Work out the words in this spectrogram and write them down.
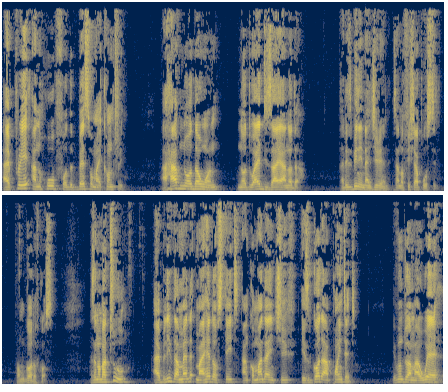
I pray and hope for the best for my country. I have no other one, nor do I desire another. That is being a Nigerian. It's an official posting from God, of course. I said, number two, I believe that my head of state and commander in chief is God appointed, even though I'm aware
